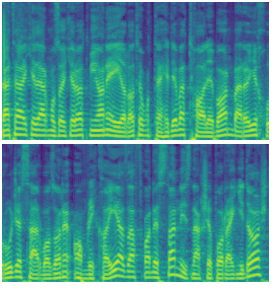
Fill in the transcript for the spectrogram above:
قطر که در مذاکرات میان ایالات متحده و طالبان برای خروج سربازان آمریکایی از افغانستان نیز نقش پررنگی داشت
